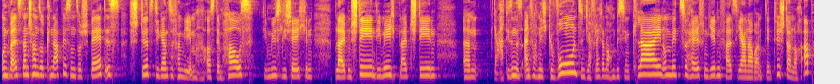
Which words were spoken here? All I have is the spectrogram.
Und weil es dann schon so knapp ist und so spät ist, stürzt die ganze Familie aus dem Haus. Die Müslischälchen bleiben stehen, die Milch bleibt stehen. Ähm, ja, die sind es einfach nicht gewohnt, sind ja vielleicht auch noch ein bisschen klein, um mitzuhelfen. Jedenfalls, Jana räumt den Tisch dann noch ab.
